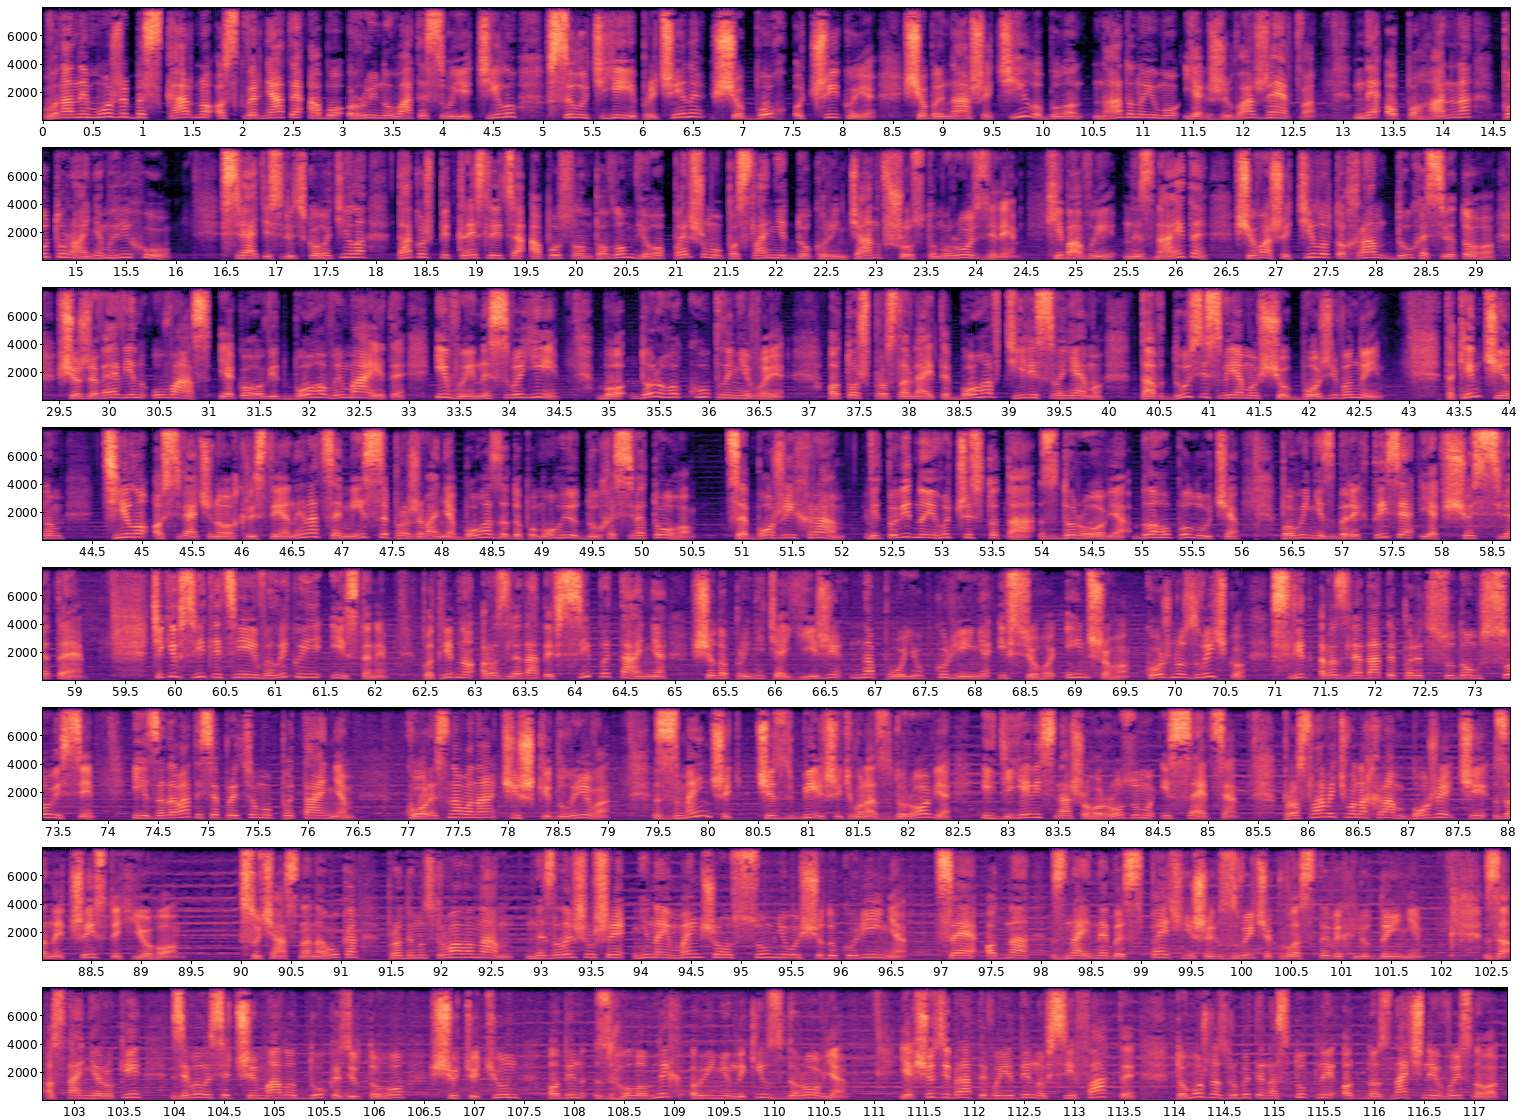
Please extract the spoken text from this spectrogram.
Вона не може безкарно оскверняти або руйнувати своє тіло в силу тієї причини, що Бог очікує, щоб наше тіло було надано йому як жива жертва, не опоганена потуранням гріху. Святість людського тіла також підкреслюється апостолом Павлом в його першому посланні до коринтян в шостому розділі. Хіба ви не знаєте, що ваше тіло то храм Духа Святого, що живе він у вас, якого від Бога ви маєте, і ви не свої, бо дорого куплені ви. Отож прославляйте Бога в тілі своєму та в дусі своєму, що Божі вони. Таким чином. Тіло освяченого християнина це місце проживання Бога за допомогою Духа Святого. Це Божий храм. Відповідно, його чистота, здоров'я, благополуччя повинні зберегтися як щось святе. Тільки в світлі цієї великої істини потрібно розглядати всі питання щодо прийняття їжі, напою, куріння і всього іншого. Кожну звичку слід розглядати перед судом совісті і задаватися при цьому питанням. Корисна вона чи шкідлива, зменшить чи збільшить вона здоров'я і дієвість нашого розуму і серця, прославить вона храм Божий чи занечистить його. Сучасна наука продемонструвала нам, не залишивши ні найменшого сумніву щодо коріння. Це одна з найнебезпечніших звичок властивих людині. За останні роки з'явилося чимало доказів того, що тютюн один з головних руйнівників здоров'я. Якщо зібрати воєдино всі факти, то можна зробити наступний однозначний висновок:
